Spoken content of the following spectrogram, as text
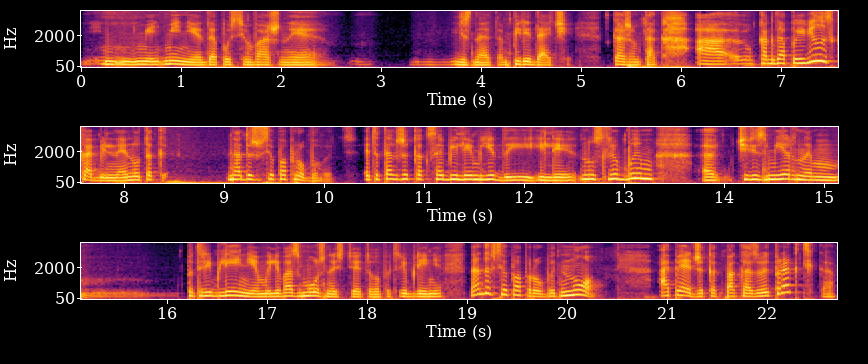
менее, допустим, важные не знаю, там, передачи, скажем так. А когда появилась кабельная, ну так надо же все попробовать. Это так же, как с обилием еды или ну, с любым э, чрезмерным потреблением или возможностью этого потребления. Надо все попробовать. Но, опять же, как показывает практика,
